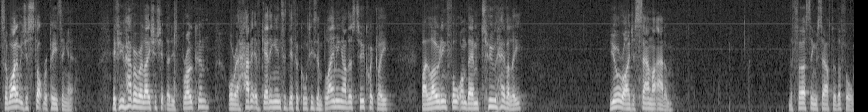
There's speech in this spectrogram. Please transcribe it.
So why don't we just stop repeating it? If you have a relationship that is broken or a habit of getting into difficulties and blaming others too quickly by loading fault on them too heavily, you or I just sound like Adam. The first thing we say after the fall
